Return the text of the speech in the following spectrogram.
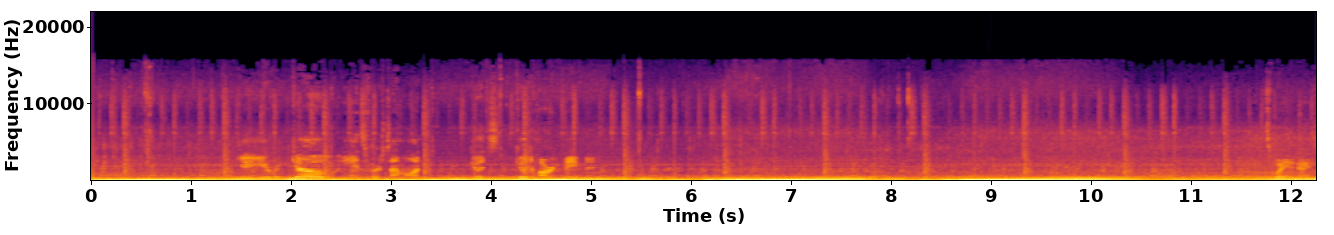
Okay, here we go. Ian's first time on good, good hard pavement. It's way nicer.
